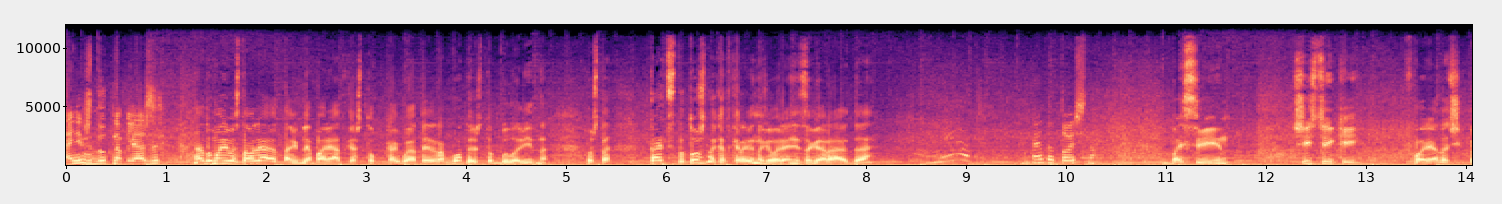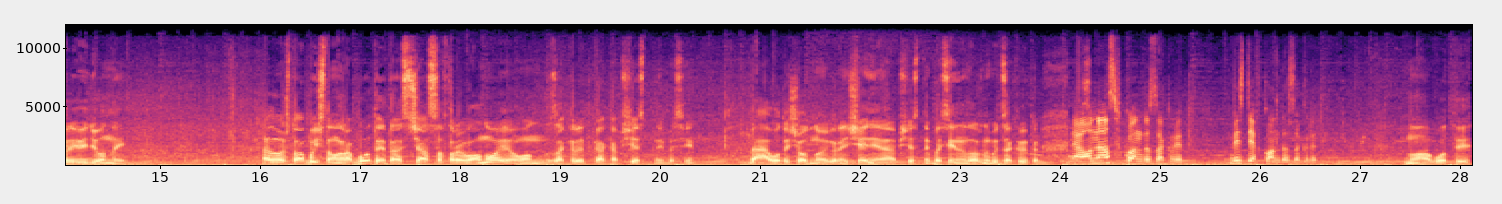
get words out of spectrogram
они ждут на пляже. Я думаю, они выставляют так для порядка, чтобы как бы отель работает, чтобы было видно. Потому что тайцы-то тоже так, откровенно говоря, не загорают, да? Это точно. бассейн. Чистенький, в порядочек приведенный. Я думаю, что обычно он работает, а сейчас со второй волной он закрыт как общественный бассейн. Да, вот еще одно ограничение. Общественные бассейны должны быть закрыты. Да, у нас в кондо закрыт. Везде в кондо закрыт. Ну, а вот и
